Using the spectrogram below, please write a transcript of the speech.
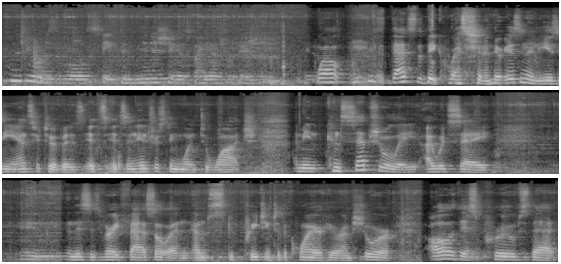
between the two, or is the role of the state diminishing as financialization? Well, that's the big question, and there isn't an easy answer to it, but it's, it's, it's an interesting one to watch. I mean, conceptually, I would say, and this is very facile, and I'm preaching to the choir here, I'm sure. All of this proves that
